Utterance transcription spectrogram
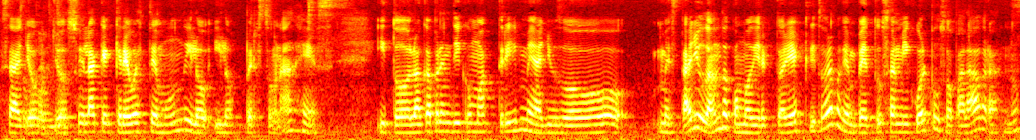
O sea, yo, yo soy la que creo este mundo y, lo, y los personajes. Y todo lo que aprendí como actriz me ayudó, me está ayudando como directora y escritora, porque en vez de usar mi cuerpo uso palabras, ¿no?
